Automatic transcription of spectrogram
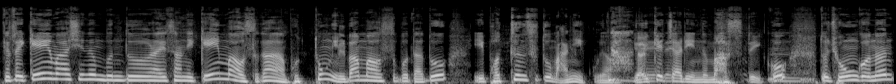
그래서 이 게임 하시는 분들에서는 이 게임 마우스가 보통 일반 마우스보다도 이 버튼 수도 많이 있고요. 아, 네, 10개짜리 있는 마우스도 있고 또 좋은 거는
